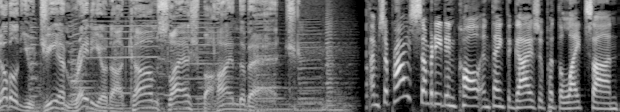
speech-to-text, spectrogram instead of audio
WGNRadio.com slash Behind the Badge. I'm surprised somebody didn't call and thank the guys who put the lights on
